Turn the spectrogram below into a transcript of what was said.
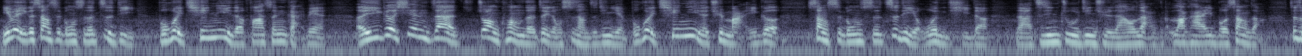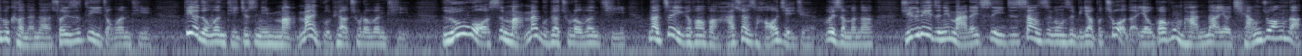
因为一个上市公司的质地不会轻易的发生改变，而一个现在状况的这种市场资金也不会轻易的去买一个上市公司质地有问题的那资金注入进去，然后拉拉开一波上涨，这是不可能的，所以是第一种问题。第二种问题就是你买卖股票出了问题，如果是买卖股票出了问题，那这一个方法还算是好解决，为什么呢？举个例子，你买的是一只上市公司比较不错的，有高控盘的，有强装的，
